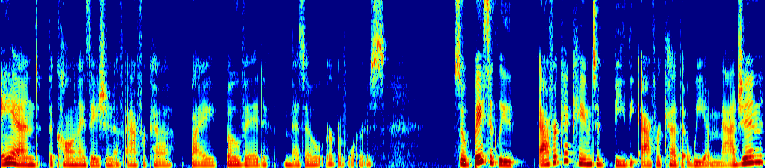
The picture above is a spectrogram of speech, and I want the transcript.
and the colonization of Africa by bovid mesoherbivores. So basically, Africa came to be the Africa that we imagine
